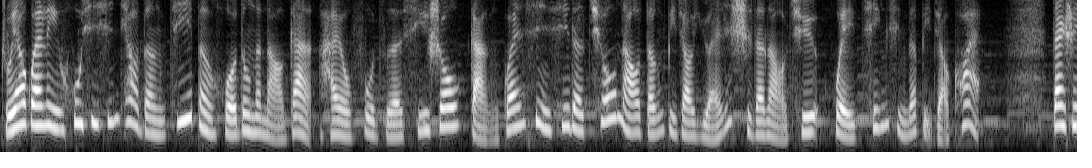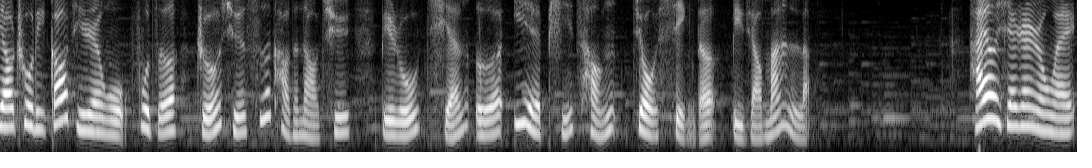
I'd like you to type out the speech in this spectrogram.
主要管理呼吸、心跳等基本活动的脑干，还有负责吸收感官信息的丘脑等比较原始的脑区会清醒的比较快。但是要处理高级任务、负责哲学思考的脑区，比如前额叶皮层，就醒得比较慢了。还有一些人认为，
